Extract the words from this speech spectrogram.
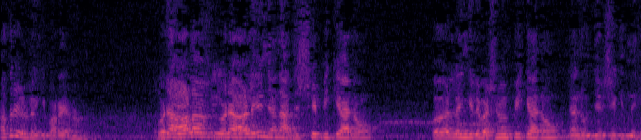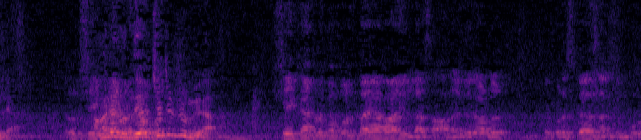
അത്രയേ ഉള്ളൂ എനിക്ക് പറയാനുള്ളൂ. ഒരാളെ ഒരാളെയും ഞാൻ അധിക്ഷേപിക്കാനോ അല്ലെങ്കിൽ വിഷമിപ്പിക്കാനോ ഞാൻ ഉദ്ദേശിക്കുന്നില്ല. അങ്ങനെ ഉദ്ദേശിച്ചിട്ടില്ല. പുരസ്കാരം നൽകുമ്പോൾ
